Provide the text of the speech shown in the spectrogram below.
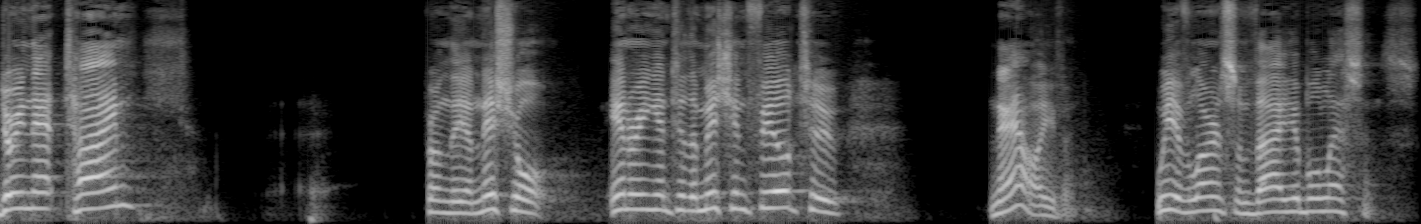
During that time, from the initial entering into the mission field to now, even, we have learned some valuable lessons.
